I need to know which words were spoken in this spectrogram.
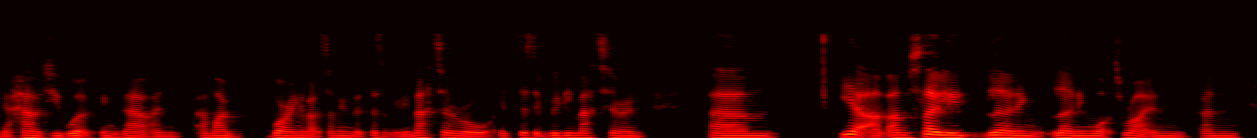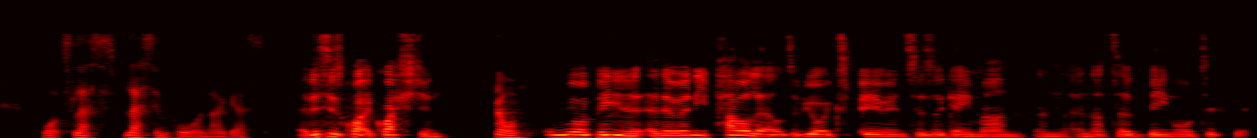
you know, how do you work things out? And am I worrying about something that doesn't really matter, or does it really matter? And um, yeah, I'm slowly learning learning what's right and and what's less less important, I guess. Uh, this is quite a question. Go on. In your opinion, are there any parallels of your experience as a gay man and and that of being autistic?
